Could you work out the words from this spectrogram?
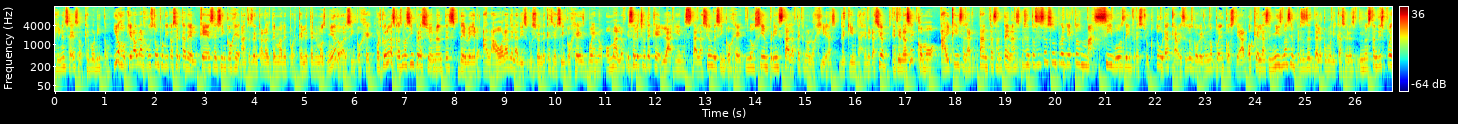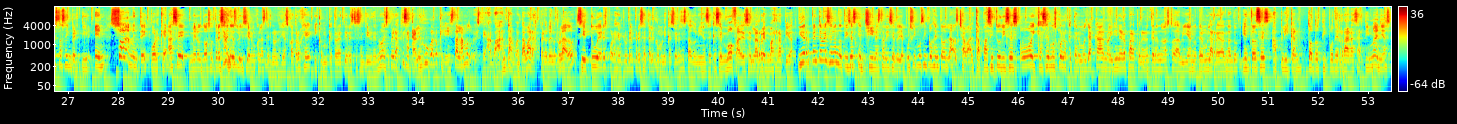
Imagínense eso, qué bonito. Y ojo, quiero hablar justo un poquito acerca del qué es el 5G antes de entrar al tema de por qué le tenemos miedo al 5G, porque una de las cosas más impresionantes de ver a la hora de la discusión de que si el 5G es bueno o malo es el hecho de que la instalación de 5G no siempre instala tecnologías de quinta generación. Entiéndase cómo hay que instalar tantas antenas, pues entonces esos son proyectos masivos de infraestructura que a veces los gobiernos no pueden costear o que las mismas empresas de telecomunicaciones no están dispuestas a invertir en solamente porque hace menos dos o tres años lo hicieron con las tecnologías 4G y como que todavía tiene este sentido de no espera que sacarle jugo a lo que ya instalamos. Espera, aguanta, aguanta vara. Pero del otro lado, si tú eres, por ejemplo, una empresa de telecomunicaciones estadounidense que se mofa de ser la red más rápida y de repente ves en las noticias que en China están diciendo ya pusimos 5G en todos lados, chaval, capaz si tú dices hoy qué hacemos con lo que tenemos ya acá, no hay dinero para poner antenas nuevas todavía, no tenemos la red andando y entonces aplican todo tipo de raras artimañas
